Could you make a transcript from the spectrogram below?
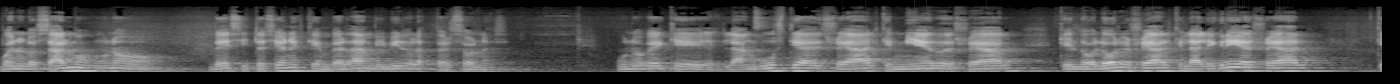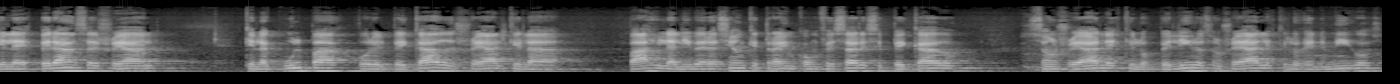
Bueno, los salmos uno ve situaciones que en verdad han vivido las personas. Uno ve que la angustia es real, que el miedo es real, que el dolor es real, que la alegría es real, que la esperanza es real, que la culpa por el pecado es real, que la paz y la liberación que traen confesar ese pecado son reales, que los peligros son reales, que los enemigos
